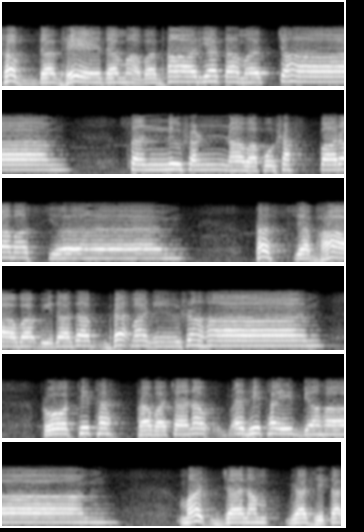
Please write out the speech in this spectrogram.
शब्दभेदमवधार्यतमच्च सन्निषण्णवपुषः परमस्य तस्य भावविदधभ्रमनीषः। प्रोत्थितः प्रवचनव्यधिथैभ्यः मज्जनं व्यधितशीतलगङ्गा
